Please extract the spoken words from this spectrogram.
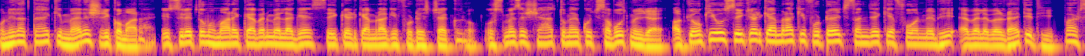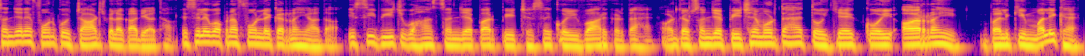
उन्हें लगता है की मैंने श्री को मारा है। इसलिए तुम हमारे कैबिन में लगे सीक्रेट कैमरा की फुटेज चेक करो। उसमें से शायद तुम्हें कुछ सबूत मिल जाए। अब क्योंकि उस सीक्रेट कैमरा की फुटेज संजय के फ़ोन में भी अवेलेबल रहती थी, पर संजय ने फ़ोन को चार्ज पे लगा दिया था, इसलिए वो अपना फ़ोन लेकर नहीं आता। इसी बीच वहाँ संजय पर पीछे से कोई वार करता है, और जब संजय पीछे मुड़ता है तो ये कोई और नहीं। बल्कि मलिक है।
